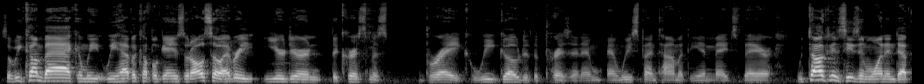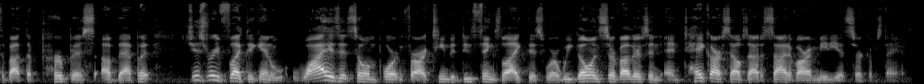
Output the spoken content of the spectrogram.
So we come back and we, we have a couple games, but also every year during the Christmas break, we go to the prison and, and we spend time with the inmates there. We talked in season one in depth about the purpose of that, but just reflect again why is it so important for our team to do things like this where we go and serve others and, and take ourselves outside of our immediate circumstance?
